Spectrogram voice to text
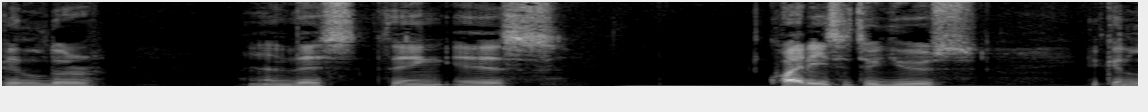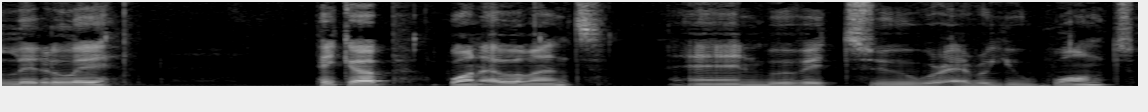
builder and this thing is quite easy to use. You can literally pick up one element and move it to wherever you want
